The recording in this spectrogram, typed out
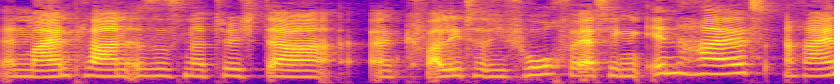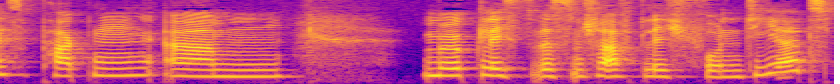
Denn mein Plan ist es natürlich, da äh, qualitativ hochwertigen Inhalt reinzupacken, ähm, möglichst wissenschaftlich fundiert.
